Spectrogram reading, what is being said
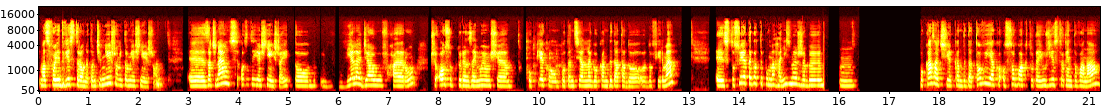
ma swoje dwie strony, tą ciemniejszą i tą jaśniejszą. E, zaczynając od tej jaśniejszej, to wiele działów HR-u czy osób, które zajmują się opieką potencjalnego kandydata do, do firmy, stosuje tego typu mechanizmy, żeby mm, pokazać się kandydatowi jako osoba, która już jest orientowana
